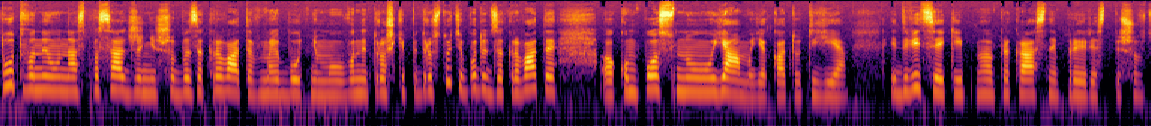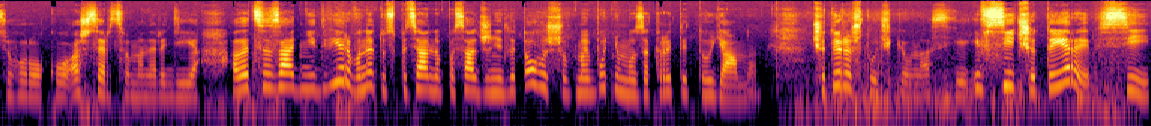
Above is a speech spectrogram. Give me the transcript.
Тут вони у нас посаджені, щоб закривати в майбутньому. Вони трошки підростуть і будуть закривати е, компостну яму, яка тут є. І дивіться, який е, прекрасний приріст пішов цього року. Аж серце в мене радіє. Але це задній двір. Вони тут спеціально посаджені для того, щоб в майбутньому закрити ту яму. Чотири штучки у нас є. І всі чотири, всі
